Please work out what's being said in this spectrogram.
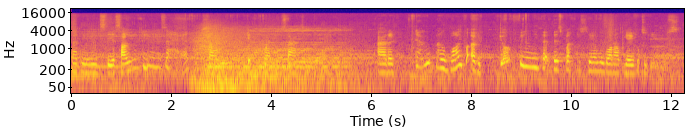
that means the asylum demon is ahead, so get the weapon started. And I don't know why, but I gut feeling that this weapon's the only one I'll be able to use.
